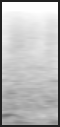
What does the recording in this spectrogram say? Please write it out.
Huh.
